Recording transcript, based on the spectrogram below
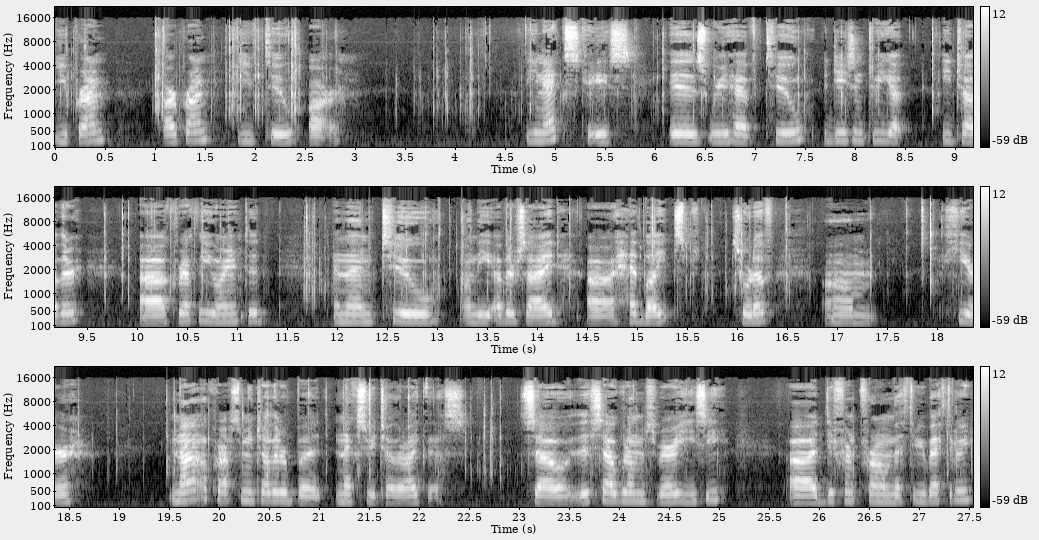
U prime, R prime, U2, R. The next case is where you have two adjacent to each other, uh, correctly oriented, and then two on the other side, uh, headlights, sort of, um, here, not across from each other, but next to each other like this. So this algorithm is very easy, uh, different from the 3x3.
